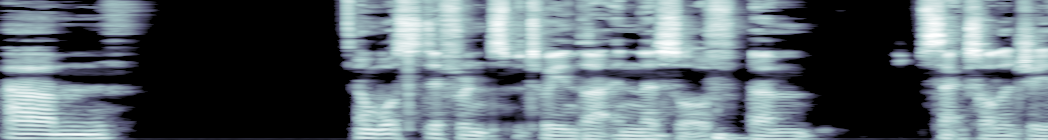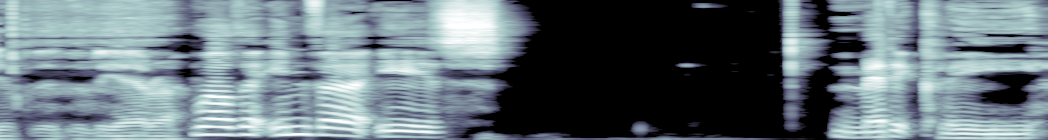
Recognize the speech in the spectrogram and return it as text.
Um, And what's the difference between that and the sort of um, sexology of the, of the era? well the invert is medically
